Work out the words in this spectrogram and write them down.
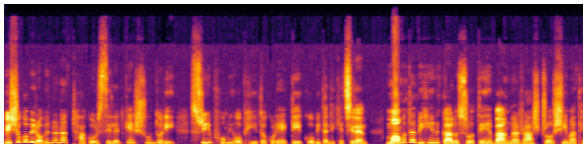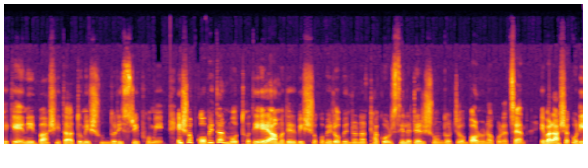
বিশ্বকবি রবীন্দ্রনাথ ঠাকুর সিলেটকে সুন্দরী শ্রীভূমি অভিহিত করে একটি কবিতা লিখেছিলেন। মমতাবিহীন কালো স্রোতে বাংলার রাষ্ট্র সীমা থেকে নির্বাসিতা, তুমি সুন্দরী শ্রীভূমি। এসব কবিতার মধ্য দিয়ে আমাদের বিশ্বকবি রবীন্দ্রনাথ ঠাকুর সিলেটের সৌন্দর্য বর্ণনা করেছেন। এবার আশা করি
